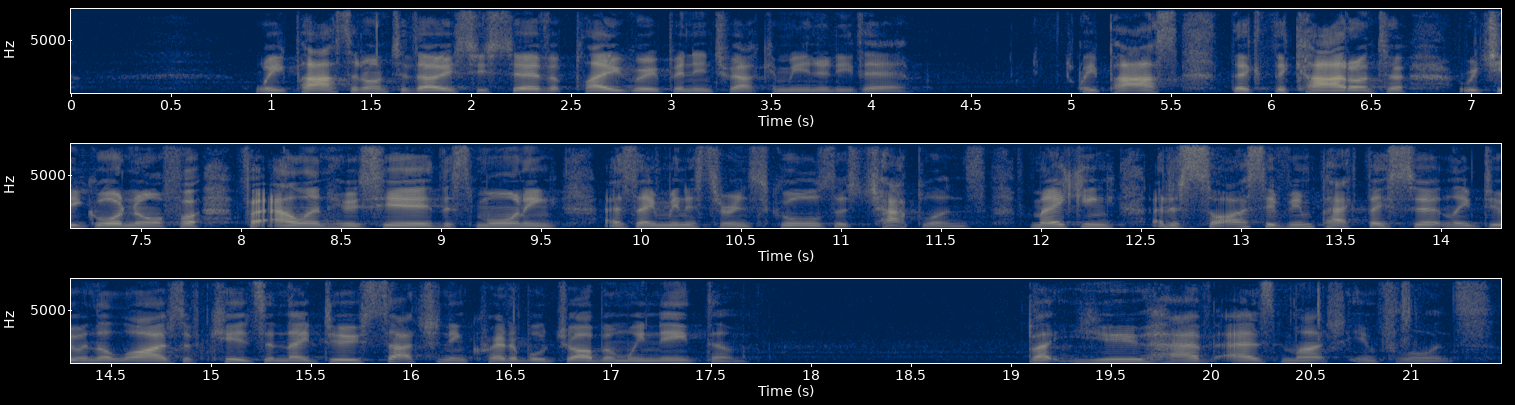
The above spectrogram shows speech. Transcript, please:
We pass it on to those who serve at Playgroup and into our community there. We pass the, the card on to Richie Gordon or for, for Alan, who's here this morning as they minister in schools as chaplains, making a decisive impact. They certainly do in the lives of kids, and they do such an incredible job, and we need them. But you have as much influence.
